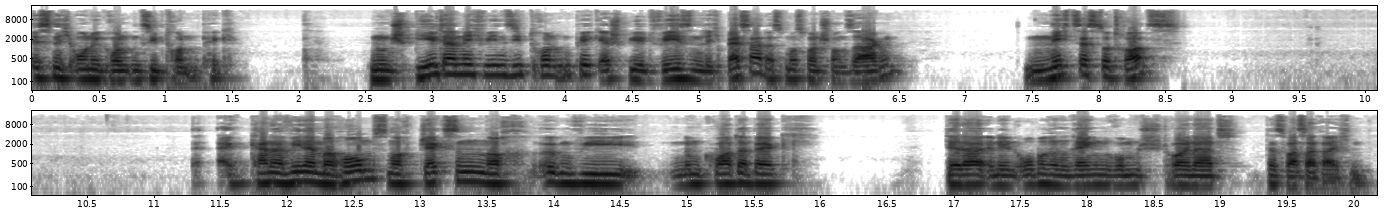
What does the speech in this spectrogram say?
ist nicht ohne Grund ein Siebtrunden-Pick. Nun spielt er nicht wie ein Siebtrunden-Pick, er spielt wesentlich besser, das muss man schon sagen. Nichtsdestotrotz kann er weder Mahomes noch Jackson noch irgendwie einem Quarterback, der da in den oberen Rängen rumstreunert, das Wasser reichen.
